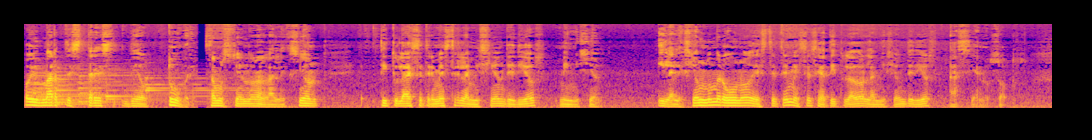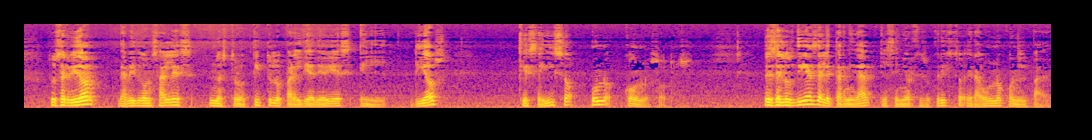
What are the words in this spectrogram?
Hoy es martes 3 de octubre. Estamos estudiando la lección titulada este trimestre La misión de Dios, mi misión. Y la lección número uno de este trimestre se ha titulado La misión de Dios hacia nosotros. Su servidor, David González, nuestro título para el día de hoy es El Dios que se hizo uno con nosotros. Desde los días de la eternidad, el Señor Jesucristo era uno con el Padre,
